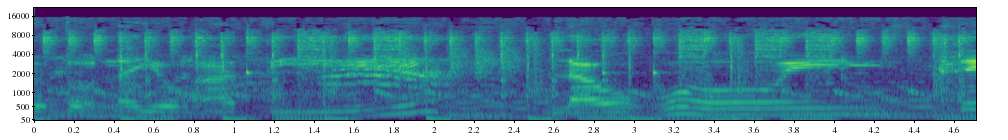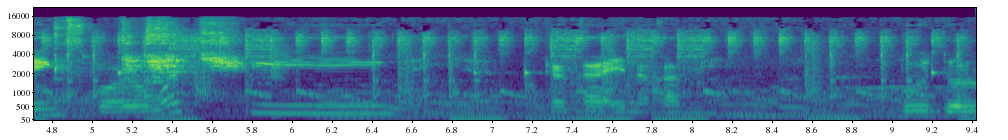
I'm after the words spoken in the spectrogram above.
luto na yung ating lauoy. Thanks for watching. Kakain na kami. Budol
